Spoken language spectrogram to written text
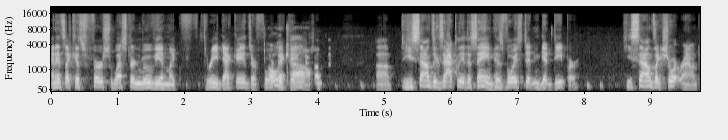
and it's like his first Western movie in like three decades or four Holy decades cow. or something. Uh, he sounds exactly the same. His voice didn't get deeper. He sounds like Short Round.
